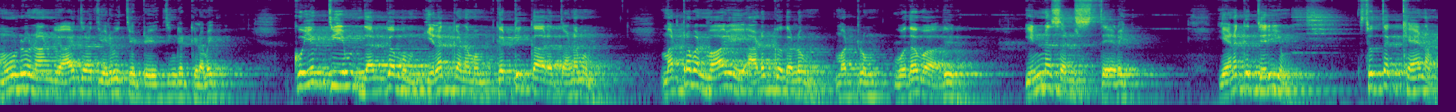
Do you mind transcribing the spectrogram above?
மூன்று நான்கு ஆயிரத்தி தொள்ளாயிரத்தி எழுபத்தி எட்டு திங்கட்கிழமை. குயுக்தியும் தர்க்கமும் இலக்கணமும் கெட்டிக்காரத்தனமும். மற்றவன் வாயை அடக்குதலும் மற்றும் உதவாது. இன்னசென்ஸ் தேவை. எனக்கு தெரியும் சுத்த கேணம்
